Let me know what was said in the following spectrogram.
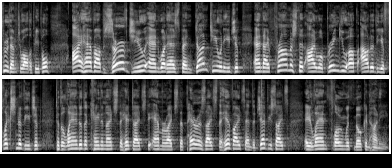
through them to all the people, I have observed you and what has been done to you in Egypt, and I promise that I will bring you up out of the affliction of Egypt to the land of the Canaanites, the Hittites, the Amorites, the Perizzites, the Hivites, and the Jebusites, a land flowing with milk and honey.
